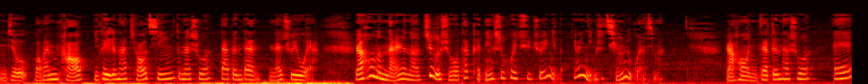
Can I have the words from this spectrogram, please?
你就往外面跑，你可以跟他调情，跟他说：“大笨蛋，你来追我呀！”然后呢，男人呢，这个时候他肯定是会去追你的，因为你们是情侣关系嘛。然后你再跟他说：“哎，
